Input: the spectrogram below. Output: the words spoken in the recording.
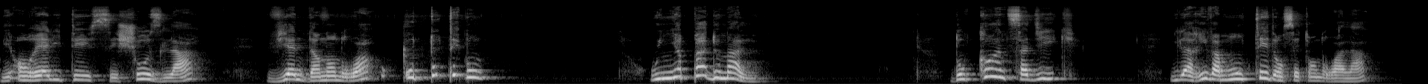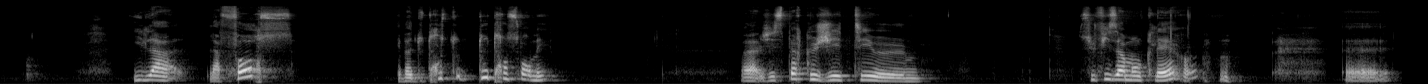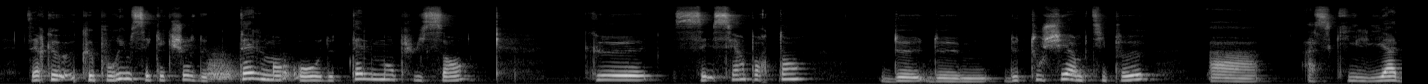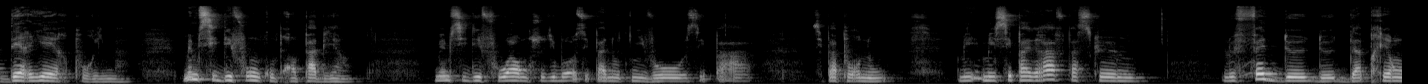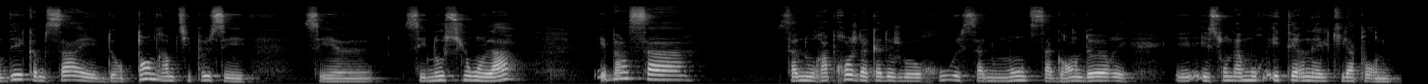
Mais en réalité, ces choses-là, viennent d'un endroit où tout est bon, où il n'y a pas de mal. Donc quand un sadique, il arrive à monter dans cet endroit-là, il a la force eh ben, de tout, transformer. Voilà, j'espère que j'ai été euh, suffisamment clair. euh, c'est-à-dire que, que Purim, c'est quelque chose de tellement haut, de tellement puissant, que c'est important de, de, toucher un petit peu à, à ce qu'il y a derrière Purim. Même si des fois on ne comprend pas bien. Même si des fois on se dit, bon, c'est pas notre niveau, c'est pas, c'est pas pour nous. Mais, mais c'est pas grave parce que le fait de, d'appréhender comme ça et d'entendre un petit peu ces, ces, euh, ces notions-là, eh ben ça, ça nous rapproche d'Akadosh Baruch et ça nous montre sa grandeur et, et, son amour éternel qu'il a pour nous.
